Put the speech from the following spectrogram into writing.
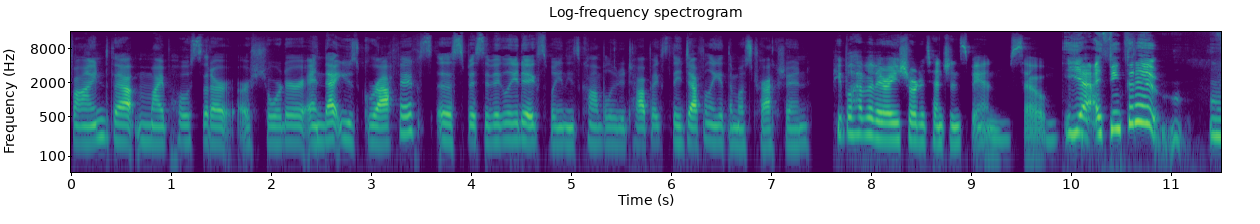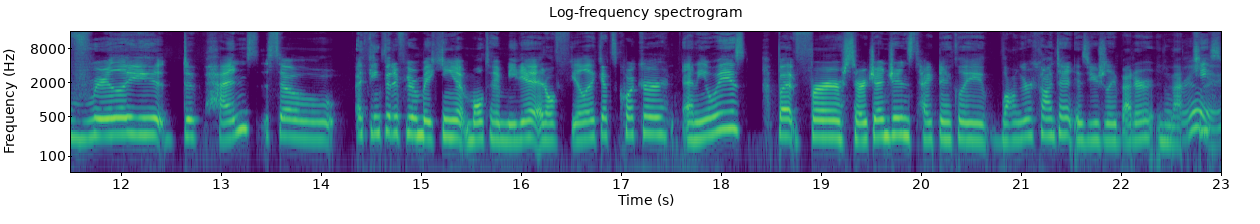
find that my posts that are, are shorter and that use graphics uh, specifically to explain these convoluted topics, they definitely get the most traction. People have a very short attention span. So, yeah, I think that it really depends. So, I think that if you're making it multimedia, it'll feel like it's quicker, anyways. But for search engines, technically, longer content is usually better in Oh, that really? case.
